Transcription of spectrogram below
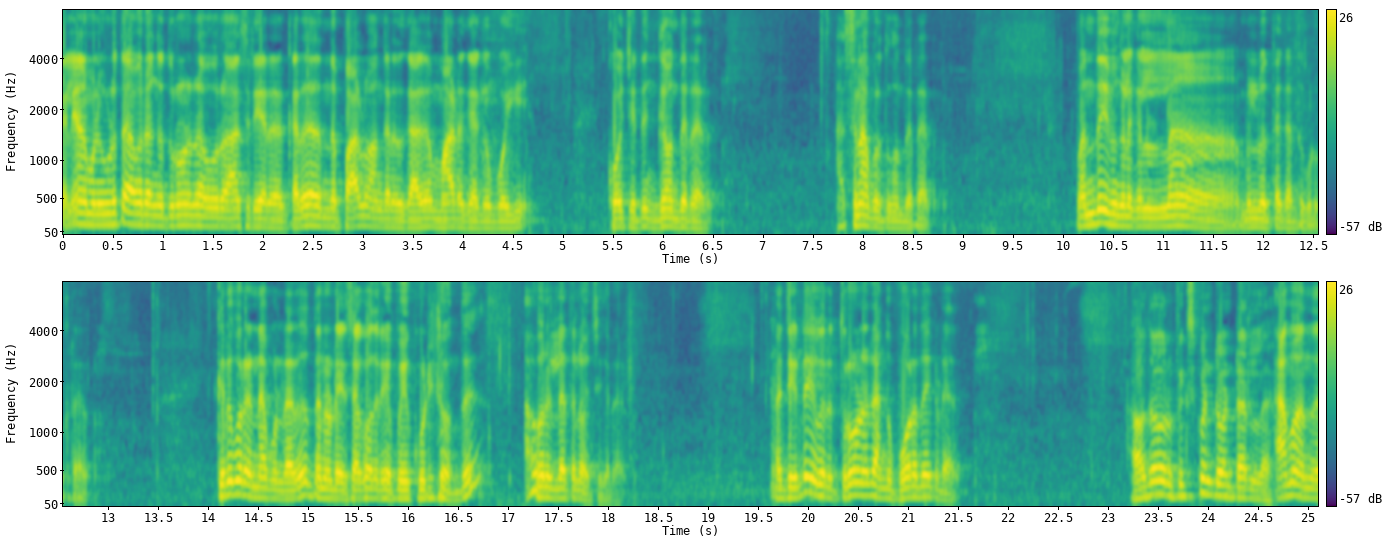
கல்யாணம் பண்ணி கொடுத்து அவர் அங்கே துரோணர் ஒரு ஆசிரியராக இருக்கார். அந்த பால் வாங்குறதுக்காக மாடு கேட்க போய் கோச்சிட்டு இங்கே வந்துடுறாரு. அசனாபுரத்துக்கு வந்துடுறாரு. வந்து இவங்களுக்கெல்லாம் வில்வத்தை கற்றுக் கொடுக்குறாரு. கிருபர் என்ன பண்ணுறாரு தன்னுடைய சகோதரியை போய் கூட்டிகிட்டு வந்து அவர் இல்லத்தில் வச்சுக்கிறாரு. வச்சுக்கிட்டு இவர் துரோணர் அங்கே போகிறதே கிடையாது. அதான் ஒரு ஃபிக்ஸ் பண்ணிட்டு வந்துட்டார்ல. ஆமாம் அந்த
